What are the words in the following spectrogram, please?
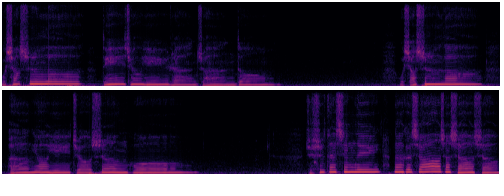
我消失了，地球依然转动。我消失了，朋友依旧生活。只是在心里那个小小小小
